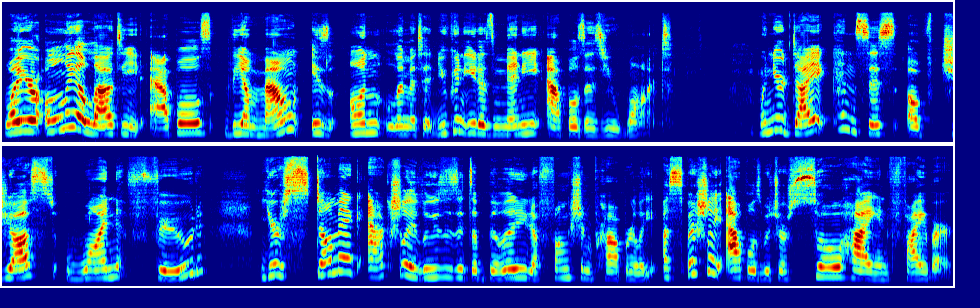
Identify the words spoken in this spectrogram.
While you're only allowed to eat apples, the amount is unlimited. You can eat as many apples as you want. When your diet consists of just one food, your stomach actually loses its ability to function properly, especially apples, which are so high in fiber.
